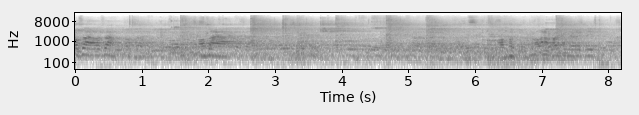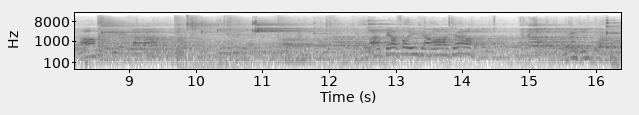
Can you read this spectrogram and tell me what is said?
好帅，好帅，好帅啊！好，好了，没关系，没关系，好。加家，来，不要受影响哦，加油！加油！没问题。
